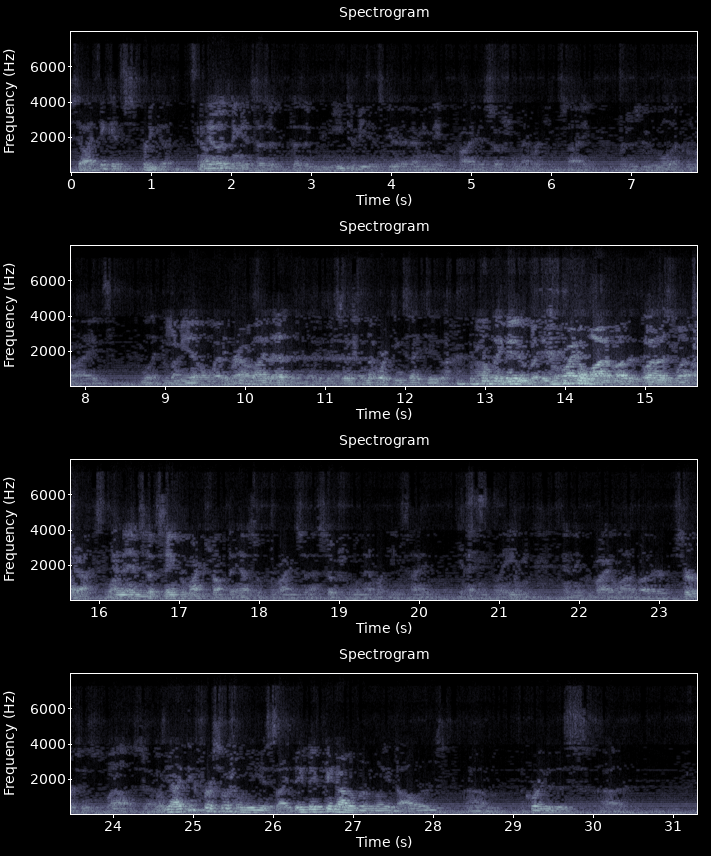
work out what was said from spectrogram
So I think it's pretty good. And the other thing is, does it, does it need to be as good? I mean, they provide a social networking site versus Google that provides, Well, they provide- Email, web they provide browser. a a social networking site too. well, they do, but they provide a lot of other things as well. Yeah, it's a lot. And then, so same for Microsoft, they also provide a social networking site Yes. technically, and, and they provide a lot of other services as well, so. Yeah, I think for a social media site, they, they paid out over a million dollars, um, according to this, uh,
